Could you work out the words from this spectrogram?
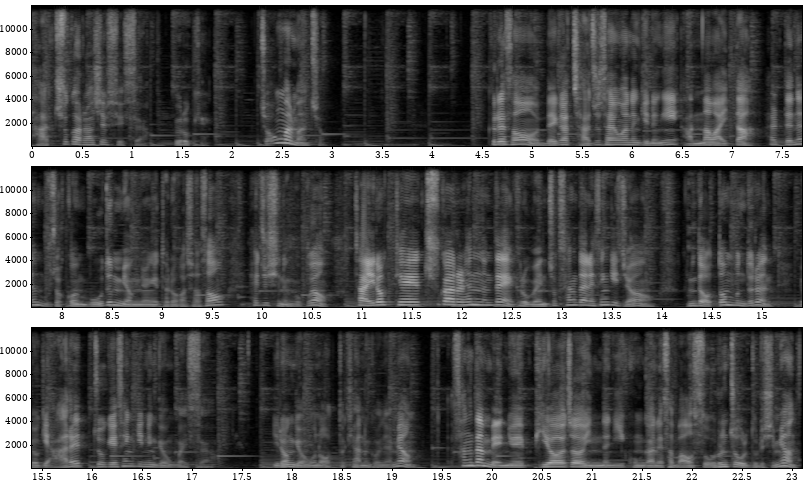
다 추가를 하실 수 있어요. 이렇게. 정말 많죠 그래서 내가 자주 사용하는 기능이 안 나와 있다 할 때는 무조건 모든 명령에 들어가셔서 해주시는 거고요. 자 이렇게 추가를 했는데 그리고 왼쪽 상단에 생기죠. 그런데 어떤 분들은 여기 아래쪽에 생기는 경우가 있어요. 이런 경우는 어떻게 하는 거냐면 상단 메뉴에 비어져 있는 이 공간에서 마우스 오른쪽을 누르시면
